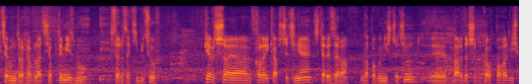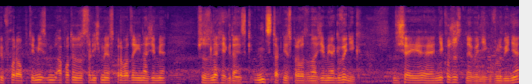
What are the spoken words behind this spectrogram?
Chciałbym trochę wlać optymizmu w serce kibiców. Pierwsza kolejka w Szczecinie 4-0 dla Pogoni Szczecin. Y, Bardzo szybko wpadliśmy w chory optymizm, a potem zostaliśmy sprowadzeni na ziemię przez Lechię Gdańsk. Nic tak nie sprowadza na ziemię jak wynik. Dzisiaj e, niekorzystny wynik w Lubinie,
